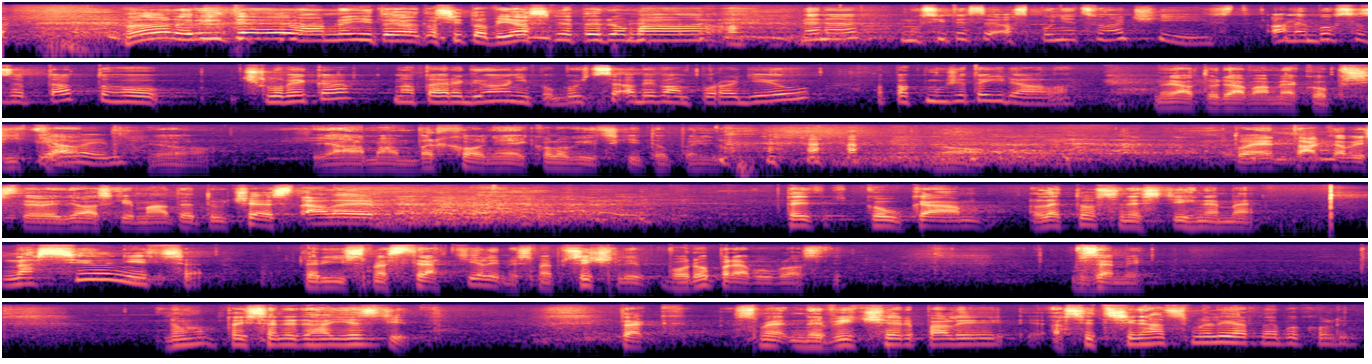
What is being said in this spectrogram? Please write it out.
No, nevíte, vám není to, to si to vyjasněte doma. A... Ne, ne, musíte si aspoň něco načíst. A nebo se zeptat toho člověka na té regionální pobočce, aby vám poradil a pak můžete jít dále. No já to dávám jako příklad. Já vím. Jo. Já mám vrcholně ekologický topení. No. To je tak, abyste věděla, s kým máte tu čest, ale teď koukám, letos nestihneme na silnice, který jsme ztratili, my jsme přišli o dopravu vlastně v zemi. No, tady se nedá jezdit. Tak jsme nevyčerpali asi 13 miliard nebo kolik?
